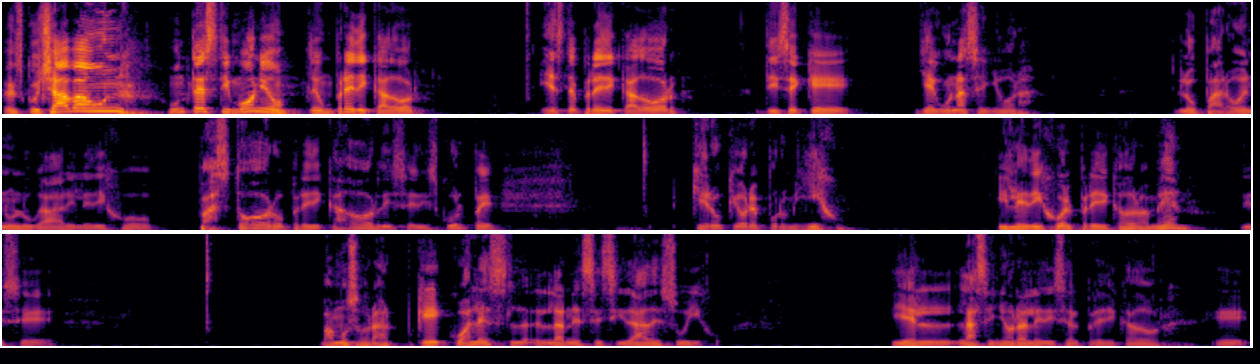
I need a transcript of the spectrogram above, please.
Escuchaba un, un testimonio de un predicador. Y este predicador dice que llegó una señora lo paró en un lugar y le dijo, pastor o predicador, dice, disculpe, quiero que ore por mi hijo. Y le dijo el predicador, amén. Dice, vamos a orar. ¿Qué, ¿Cuál es la necesidad de su hijo? Y la señora le dice al predicador, eh,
